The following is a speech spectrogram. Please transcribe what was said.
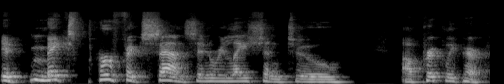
it makes perfect sense in relation to uh, prickly pear.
